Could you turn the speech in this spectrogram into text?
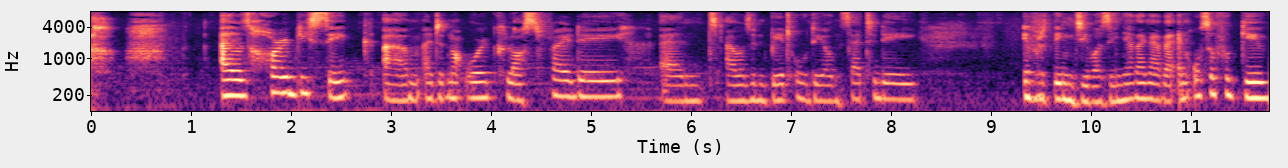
I was horribly sick. Um, I did not work last Friday and I was in bed all day on Saturday. Everything was in yaga yaga. And also forgive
